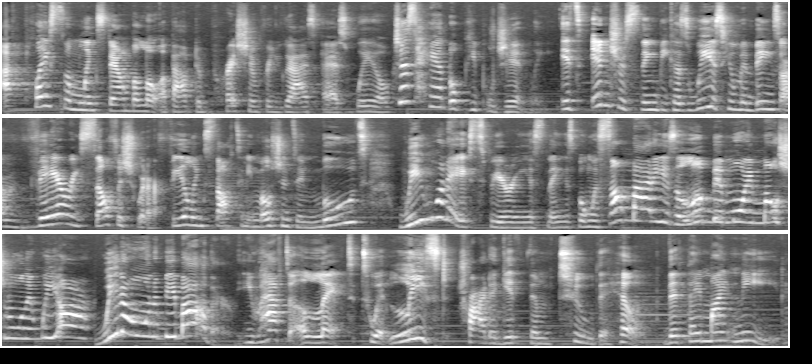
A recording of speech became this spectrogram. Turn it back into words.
I've placed some links down below about depression for you guys as well. Just handle people gently. It's interesting because we as human beings are very selfish with our feelings, thoughts, and emotions and moods. We want to experience things, but when somebody is a little bit more emotional than we are, we don't want to be bothered. You have to elect to at least try to get them to the help that they might need.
